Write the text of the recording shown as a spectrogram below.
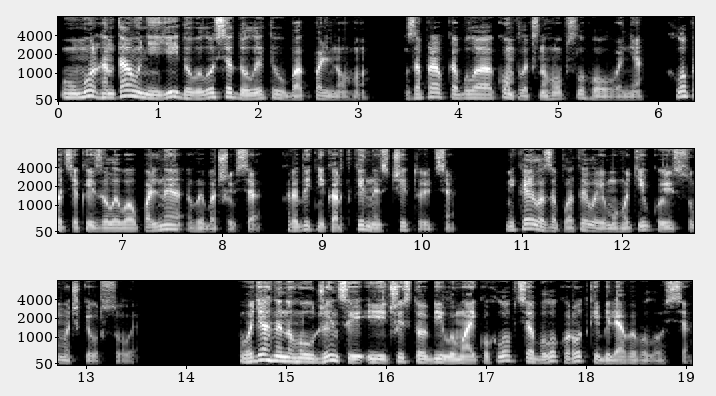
У Моргантауні їй довелося долити у бак пального. Заправка була комплексного обслуговування. Хлопець, який заливав пальне, вибачився, кредитні картки не зчитуються. Мікейла заплатила йому готівкою із сумочки Урсули. В одягненого у джинси і чисто білу майку хлопця було коротке біляве волосся.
